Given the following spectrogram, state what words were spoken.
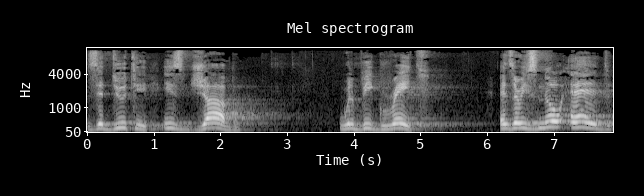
the duty, his job will be great. And there is no end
